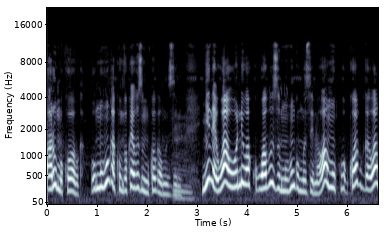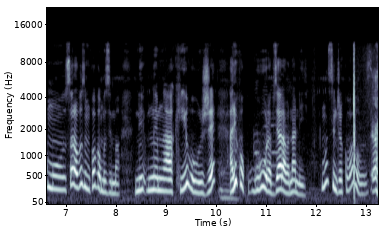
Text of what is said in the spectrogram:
Ari umukobwa. Umuhungu akumva ko yabuze umukobwa muzima. Nyine wa wundi wabuze umuhungu muzima wa mukobwa wa musore wabuze umukobwa muzima ni mwe mwakihuje ariko guhura byarabananiye. Umunsi nje kubahuza.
